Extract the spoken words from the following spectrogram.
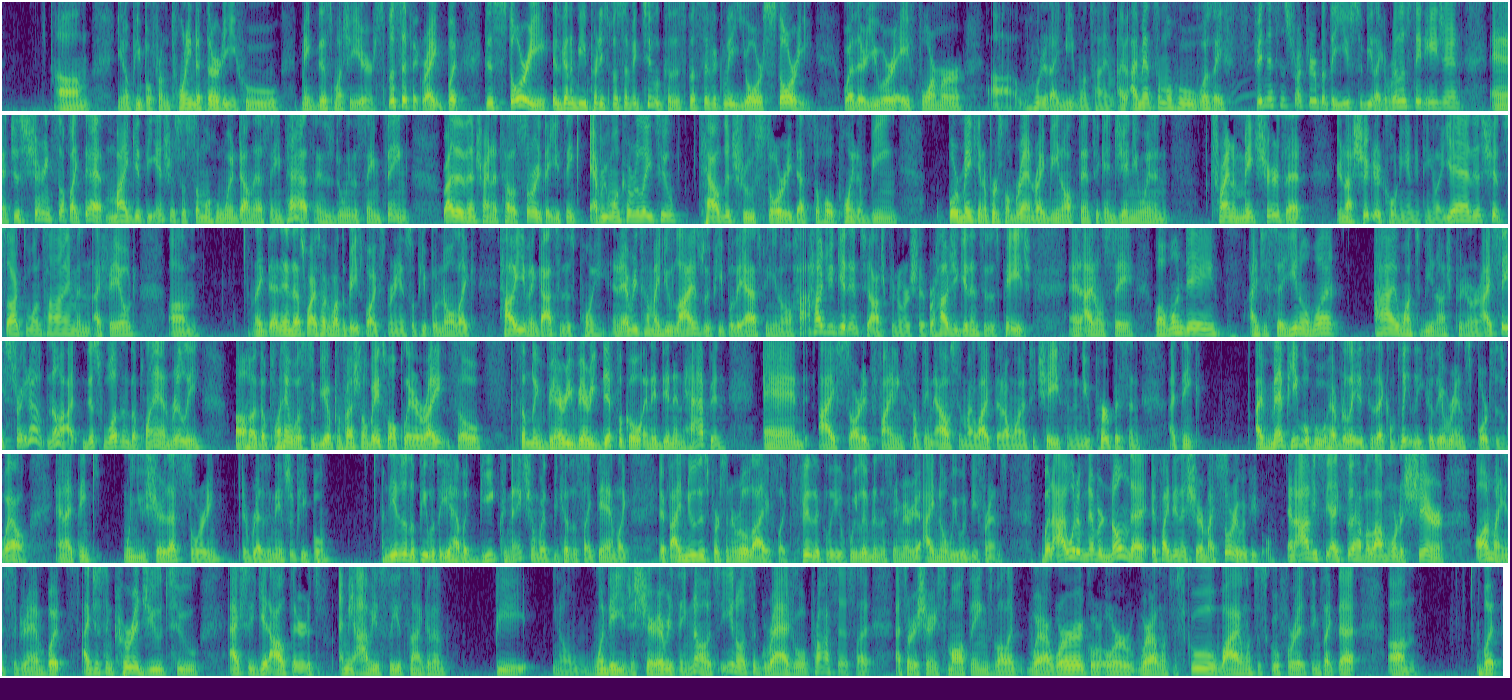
um, you know, people from 20 to 30 who make this much a year. Specific, right? But this story is going to be pretty specific too, because it's specifically your story. Whether you were a former, uh, who did I meet one time? I, I met someone who was a fitness instructor, but they used to be like a real estate agent. And just sharing stuff like that might get the interest of someone who went down that same path and is doing the same thing. Rather than trying to tell a story that you think everyone can relate to, tell the true story. That's the whole point of being or making a personal brand, right? Being authentic and genuine and trying to make sure that you're not sugarcoating anything. Like, yeah, this shit sucked one time and I failed. Um, like that, and that's why I talk about the baseball experience, so people know like how I even got to this point. And every time I do lives with people, they ask me, you know, how how'd you get into entrepreneurship or how'd you get into this page? And I don't say, well, one day I just say, you know what, I want to be an entrepreneur. I say straight up, no, I, this wasn't the plan really uh, the plan was to be a professional baseball player, right? So something very, very difficult, and it didn't happen. And I started finding something else in my life that I wanted to chase and a new purpose. And I think I've met people who have related to that completely because they were in sports as well. And I think when you share that story, it resonates with people. And these are the people that you have a deep connection with because it's like, damn, like if I knew this person in real life, like physically, if we lived in the same area, I know we would be friends. But I would have never known that if I didn't share my story with people. And obviously, I still have a lot more to share on my Instagram, but I just encourage you to actually get out there. It's, I mean, obviously, it's not going to be you know one day you just share everything. No it's you know it's a gradual process. I i started sharing small things about like where i work or or where i went to school why i went to school for it things like that. Um but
